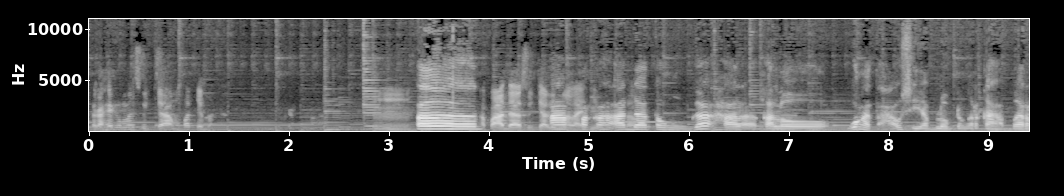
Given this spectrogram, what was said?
Terakhir kemarin suca 4 ya bang? Mm-mm. eh apa ada suca 5 lagi? apakah ada atau enggak? Ha- kalau gua nggak tahu sih ya belum dengar kabar.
